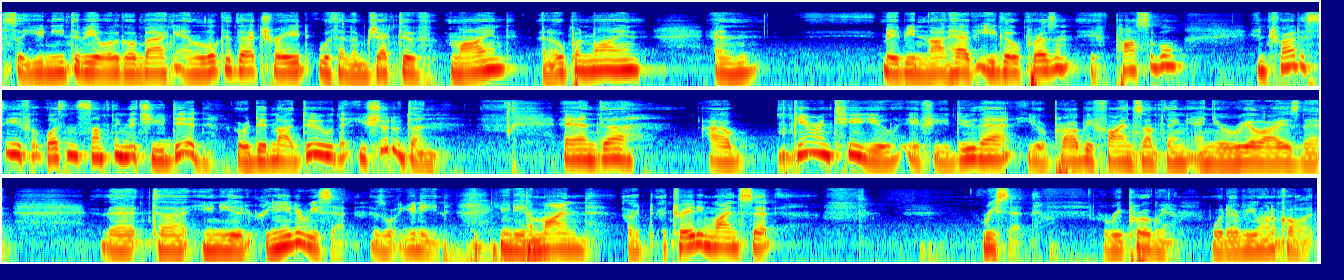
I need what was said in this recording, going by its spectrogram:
So you need to be able to go back and look at that trade with an objective mind, an open mind, and maybe not have ego present if possible, and try to see if it wasn't something that you did or did not do that you should have done. And uh, I'll guarantee you, if you do that, you'll probably find something and you'll realize that that uh, you need you need a reset is what you need. You need a mind a, a trading mindset reset, a reprogram, whatever you want to call it.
